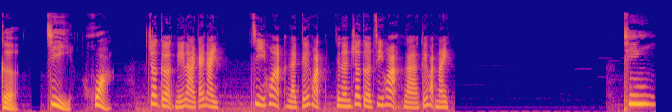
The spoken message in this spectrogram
个计划 Trơ cờ nghĩa là cái này. Chi hoa là kế hoạch. Cho nên trơ cờ chi hoa là kế hoạch này. 听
